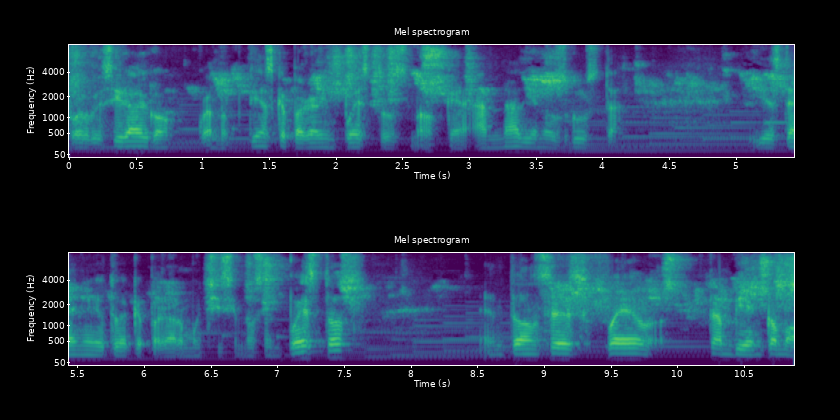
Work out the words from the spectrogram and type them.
por decir algo, cuando tienes que pagar impuestos, ¿no? que a nadie nos gusta. Y este año yo tuve que pagar muchísimos impuestos. Entonces fue también como,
